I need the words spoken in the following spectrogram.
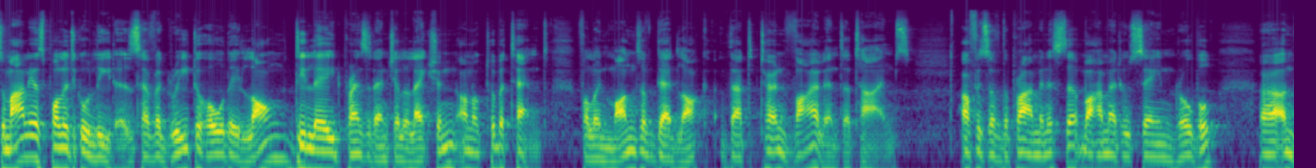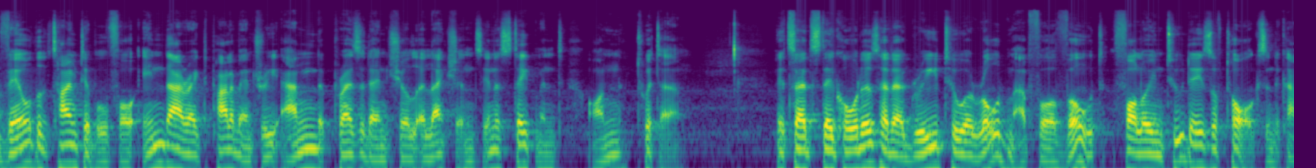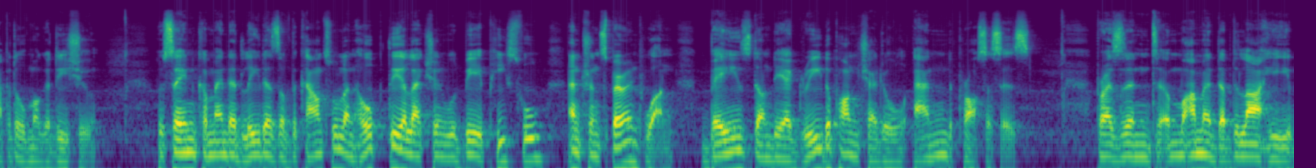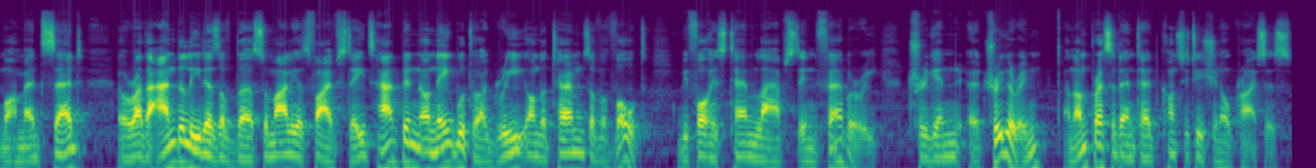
Somalia's political leaders have agreed to hold a long-delayed presidential election on October 10th, following months of deadlock that turned violent at times. Office of the Prime Minister, Mohamed Hussein Roble, uh, unveiled the timetable for indirect parliamentary and presidential elections in a statement on Twitter. It said stakeholders had agreed to a roadmap for a vote following two days of talks in the capital Mogadishu. Hussein commended leaders of the council and hoped the election would be a peaceful and transparent one based on the agreed upon schedule and processes. President Mohamed Abdullahi Mohamed said, or rather, and the leaders of the Somalia's five states had been unable to agree on the terms of a vote before his term lapsed in February, triggering, uh, triggering an unprecedented constitutional crisis.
